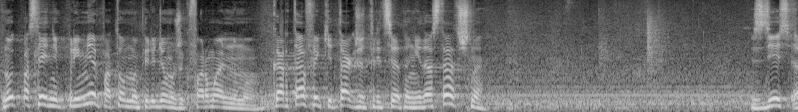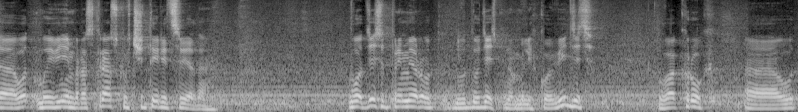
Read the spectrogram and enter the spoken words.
Ну вот последний пример, потом мы перейдем уже к формальному. Карта Африки также три цвета недостаточно. Здесь э, вот мы видим раскраску в четыре цвета. Вот здесь, вот, вот, вот здесь прям легко видеть. Вокруг э, вот,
